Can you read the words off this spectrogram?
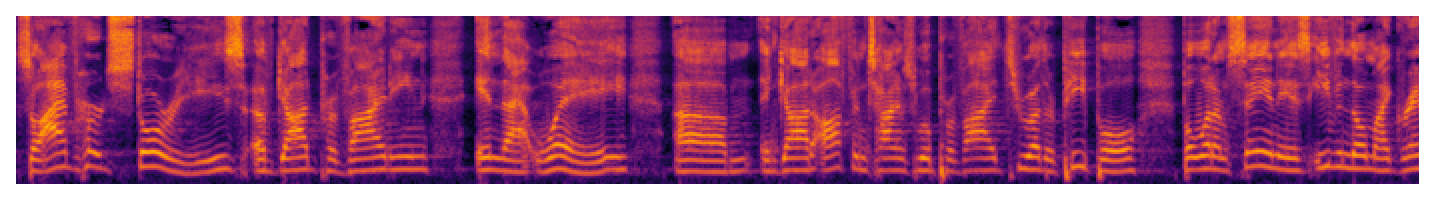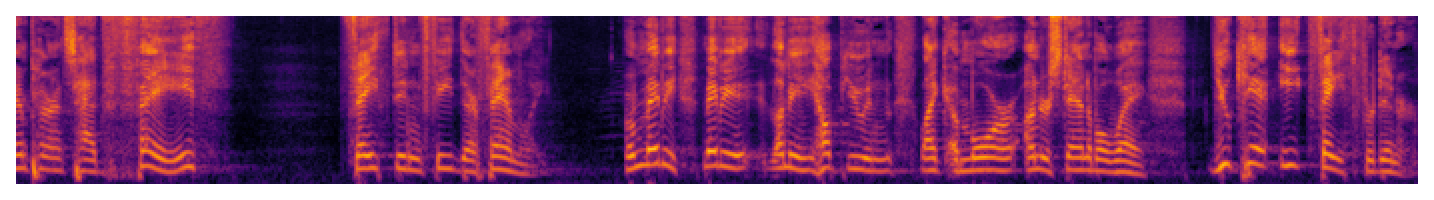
so I've heard stories of God providing in that way. Um, and God oftentimes will provide through other people. But what I'm saying is, even though my grandparents had faith, Faith didn't feed their family. Or maybe, maybe let me help you in like a more understandable way. You can't eat faith for dinner.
